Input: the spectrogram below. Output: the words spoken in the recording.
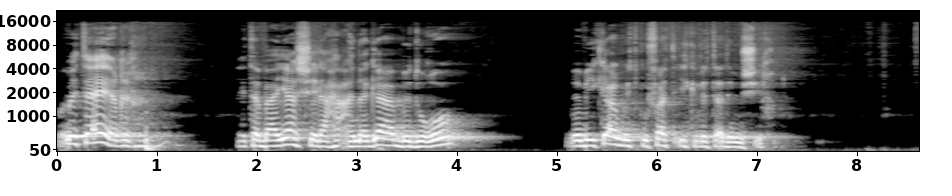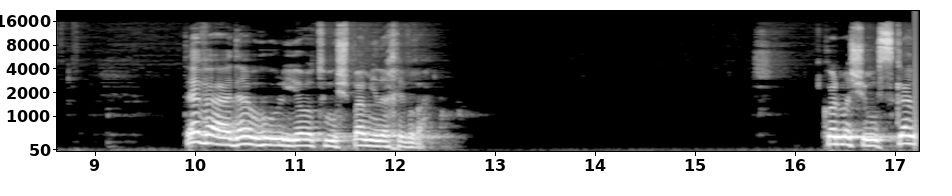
הוא מתאר את הבעיה של ההנהגה בדורו ובעיקר בתקופת עקבתא דמשיחא. טבע האדם הוא להיות מושפע מן החברה. כל מה שמוסכם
